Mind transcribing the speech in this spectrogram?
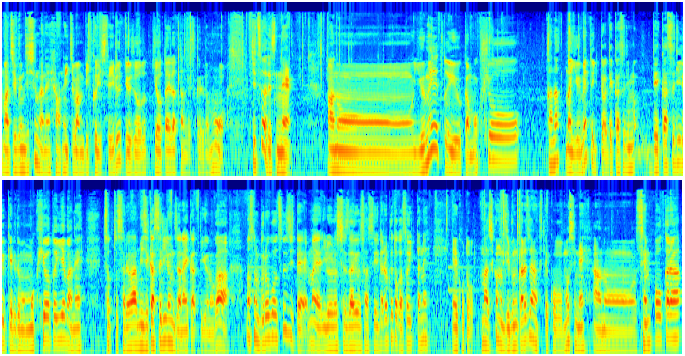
まあ自分自身がね あの一番びっくりしているという状態だったんですけれども実はですねあのー、夢というか目標かな、まあ、夢といってはでかすぎ、でかすぎるけれども目標といえばねちょっとそれは短すぎるんじゃないかっていうのが、まあ、そのブログを通じて、まあ、いろいろ取材をさせていただくとかそういったね、えー、こと、まあ、しかも自分からじゃなくてこうもしね、あのー、先方から、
